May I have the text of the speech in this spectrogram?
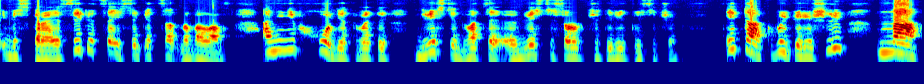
и без края. Сыпятся и сыпятся на баланс. Они не входят в эти 220, 244 тысячи. Итак, вы перешли на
